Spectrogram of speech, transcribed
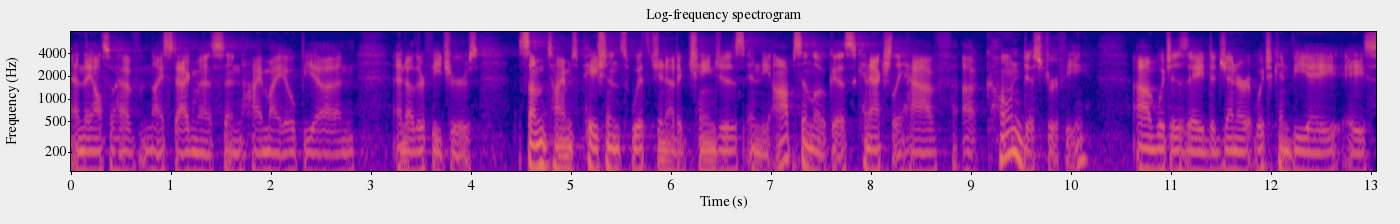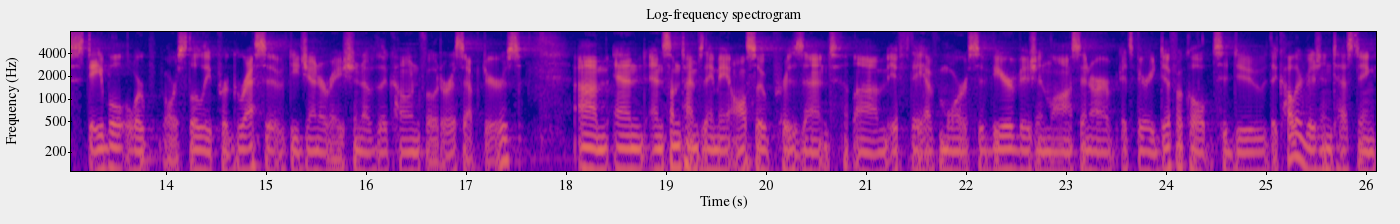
And they also have nystagmus and high myopia and, and other features. Sometimes patients with genetic changes in the opsin locus can actually have a cone dystrophy, uh, which is a degenerate, which can be a, a stable or, or slowly progressive degeneration of the cone photoreceptors. Um, and, and sometimes they may also present, um, if they have more severe vision loss and are, it's very difficult to do the color vision testing,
